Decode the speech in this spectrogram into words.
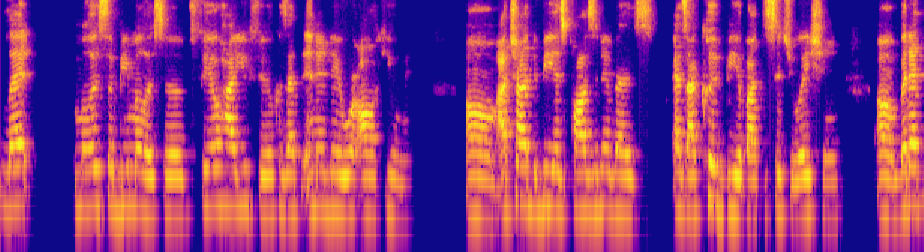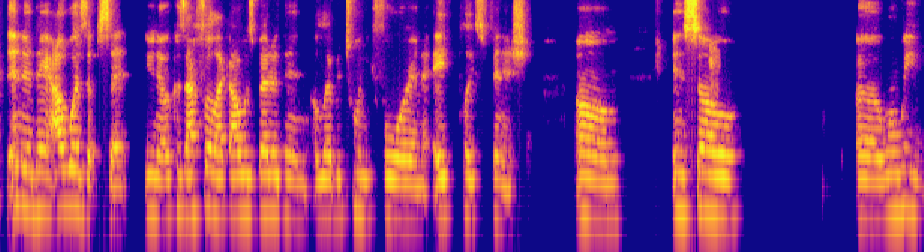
let Melissa be Melissa, feel how you feel, because at the end of the day, we're all human. Um, I tried to be as positive as as I could be about the situation. Um, but at the end of the day, I was upset, you know, because I feel like I was better than 1124 and an eighth place finish. Um, and so uh, when we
